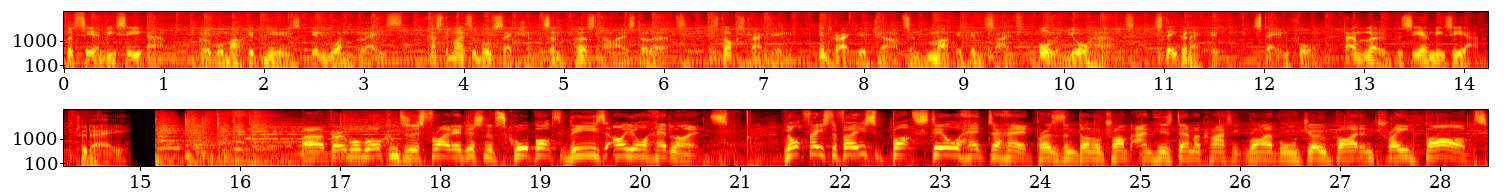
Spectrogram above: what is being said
The CNBC app. Global market news in one place. Customizable sections and personalized alerts. Stocks tracking, interactive charts, and market insights all in your hands. Stay connected. Stay informed. Download the CNBC app today. Uh, very warm welcome to this Friday edition of Squawk Box. These are your headlines. Not face to face, but still head to head. President Donald Trump and his Democratic rival Joe Biden trade barbs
